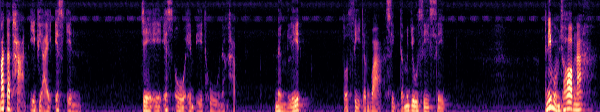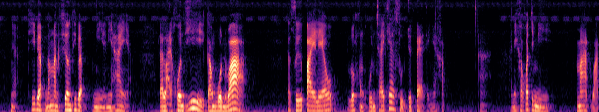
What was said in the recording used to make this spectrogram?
มาตรฐาน API SN JASO MA2 นะครับ 1 ลิตรรถ4จังหวะ 10 W40 นนี้ผมชอบนะ เนี่ยที่แบบน้ำมันเครื่องที่แบบมีอันนี้ให้อะหลายๆคนที่กังวลว่า จะซื้อไปแล้วรถของคุณใช้แค่ 0.8 อย่างเงี้ยครับอ่าอันนี้เขาก็จะมีมาตรวัด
